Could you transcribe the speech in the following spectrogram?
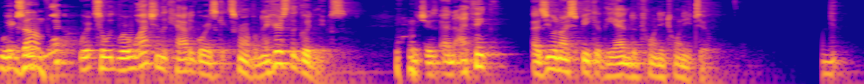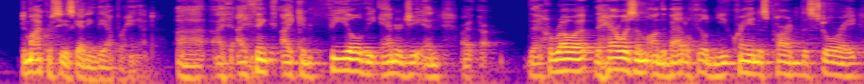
we're, example. So we're, so we're watching the categories get scrambled. Now, here's the good news, which is, and I think as you and I speak at the end of 2022, democracy is getting the upper hand. Uh, I, I, think I can feel the energy and uh, uh, the heroic, the heroism on the battlefield in Ukraine is part of the story.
